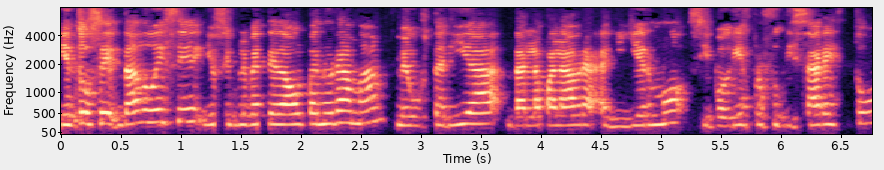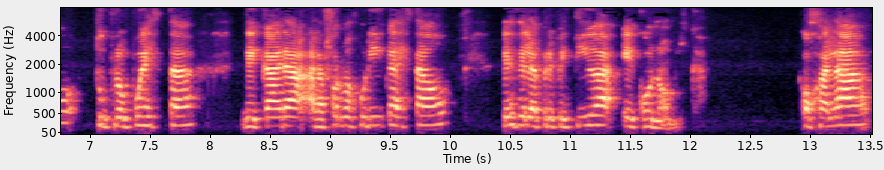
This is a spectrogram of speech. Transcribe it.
Y entonces, dado ese, yo simplemente he dado el panorama, me gustaría dar la palabra a Guillermo, si podrías profundizar esto, tu propuesta de cara a la forma jurídica de Estado, desde la perspectiva económica. Ojalá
